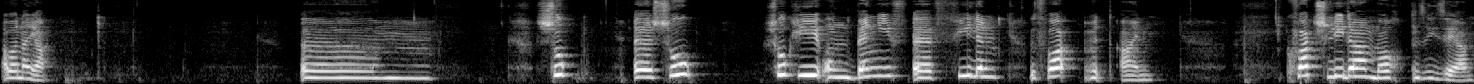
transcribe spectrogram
Aber naja. Ähm, Schok, äh, Schok, Schoki und Benny äh, fielen sofort mit ein. Quatschlieder mochten sie sehr.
